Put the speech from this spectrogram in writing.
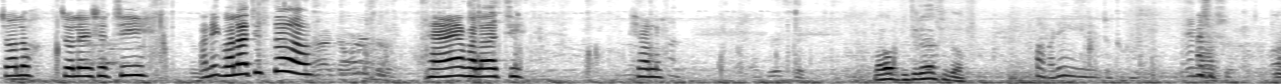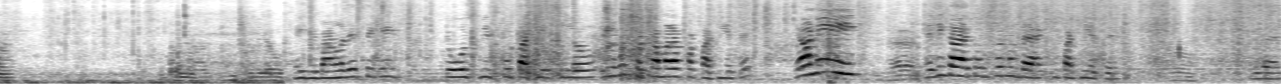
চলো চলে এসেছি। অনেক ভালো আছিস তো? হ্যাঁ ভালো আছি। চলো। বাবা ভিতরে আছি তো জুতো খুলে। আসো। এই যে বাংলাদেশ থেকে টোস্ট বিস্কুট পাঠিয়েছিল। এগুলো ছোট আমার পাঠিয়েছে। অনেক এদিকে আয় তোর জন্য দেখ কি পাঠিয়েছে। দেখ।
